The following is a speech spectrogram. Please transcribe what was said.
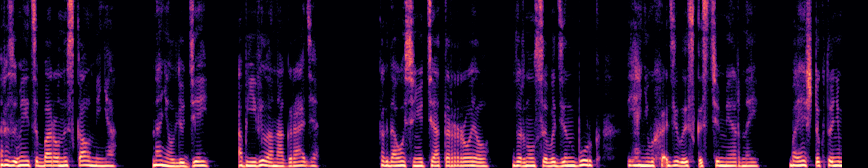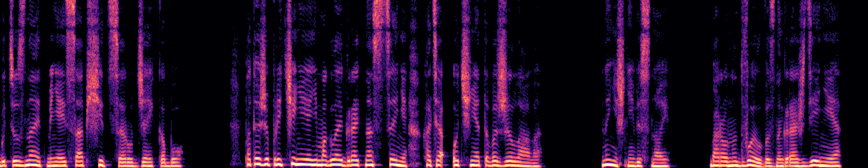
Разумеется, барон искал меня, нанял людей, объявил о награде. Когда осенью театр «Роyal» вернулся в Эдинбург, я не выходила из костюмерной, боясь, что кто-нибудь узнает меня и сообщит сэру Джейкобу. По той же причине я не могла играть на сцене, хотя очень этого желала. Нынешней весной барон удвоил вознаграждение,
